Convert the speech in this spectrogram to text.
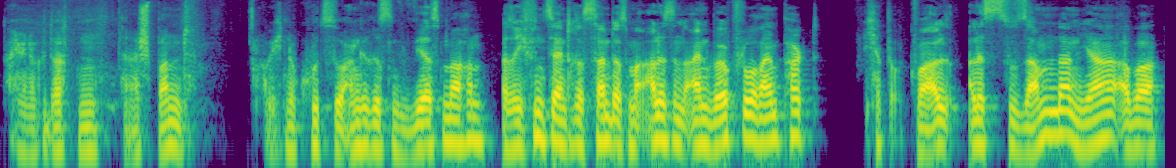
Da habe ich noch gedacht, hm, ja, spannend. Habe ich nur kurz so angerissen, wie wir es machen. Also ich finde es ja interessant, dass man alles in einen Workflow reinpackt. Ich habe quasi alles zusammen dann, ja, aber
